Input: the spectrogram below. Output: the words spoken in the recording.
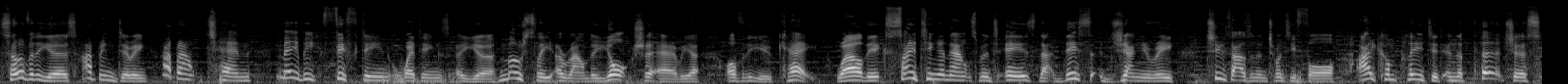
So over the years, I've been doing about 10, maybe 15 weddings a year, mostly around the Yorkshire area of the UK. Well, the exciting announcement is that this January 2024, I completed in the purchase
